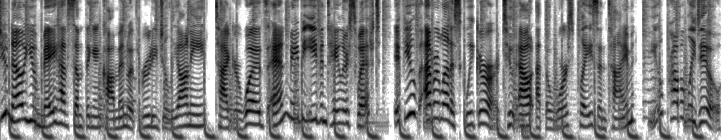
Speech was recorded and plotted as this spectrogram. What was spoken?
you know you may have something in common with Rudy Giuliani, Tiger Woods, and maybe even Taylor Swift? If you've ever let a squeaker or a toot out at the worst place and time, you probably do.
